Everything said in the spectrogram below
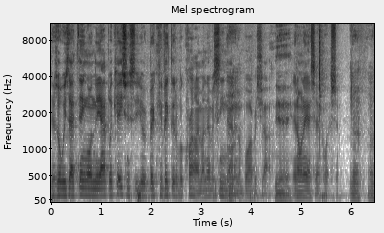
There's always that thing on the application, so you're been convicted of a crime. I never seen that in a barbershop. Yeah. They don't answer that question. Yeah, yeah.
